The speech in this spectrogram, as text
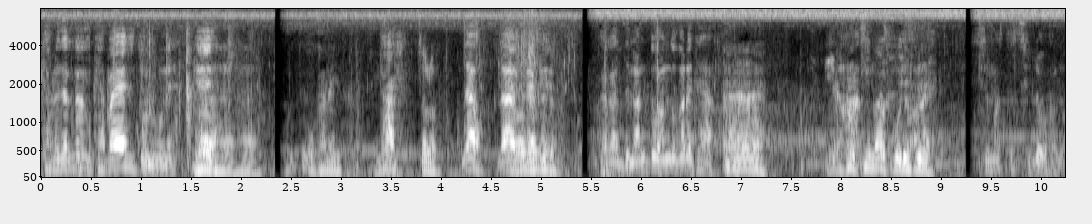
খেবড়ে জালটা খেপায় আসি তুলবো না। হ্যাঁ হ্যাঁ হ্যাঁ। ওখানেই থাক চলো। যাও দাও কাকা দিলাম তো অন্ধকারে খা দেখো কি মাছ পড়েছে? সে মাছ তো ছিল ভালো।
